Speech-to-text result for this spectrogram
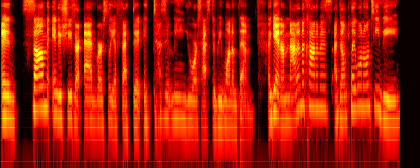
and some industries are adversely affected, it doesn't mean yours has to be one of them. Again, I'm not an economist, I don't play one on TV.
